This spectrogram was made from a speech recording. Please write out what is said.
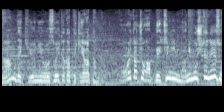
なんで急に襲いかかってきやがったんだ？俺たちは別に何もしてねえぞ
